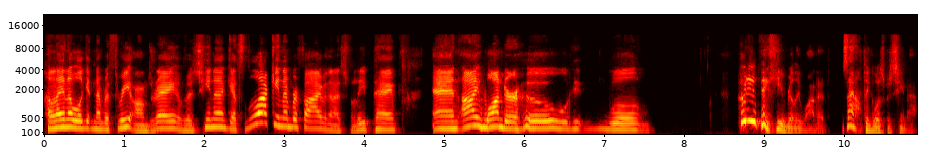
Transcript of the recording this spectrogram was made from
Helena will get number three, Andre. Bettina gets lucky number five, and that is Felipe. And I wonder who will. Who do you think he really wanted? Because I don't think it was Bettina.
